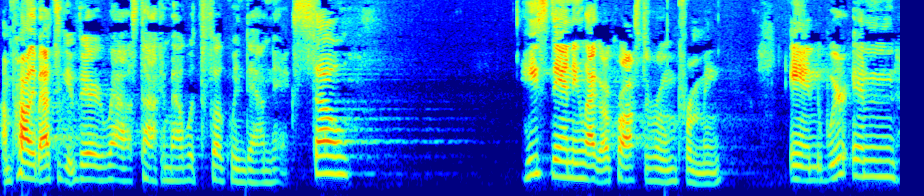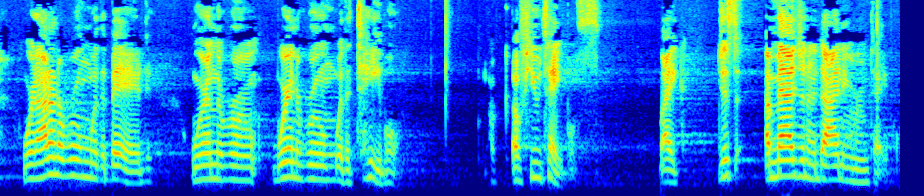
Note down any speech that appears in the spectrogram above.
I'm probably about to get very roused talking about what the fuck went down next. So he's standing like across the room from me. And we're in we're not in a room with a bed. We're in the room we're in a room with a table. A, a few tables. Like just imagine a dining room table.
